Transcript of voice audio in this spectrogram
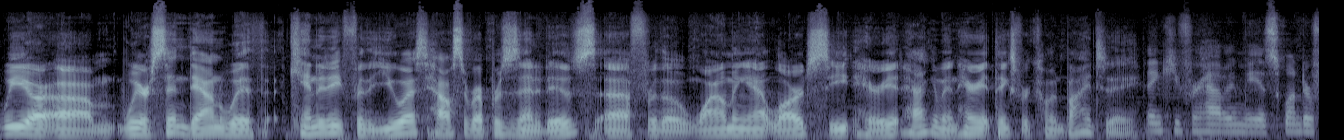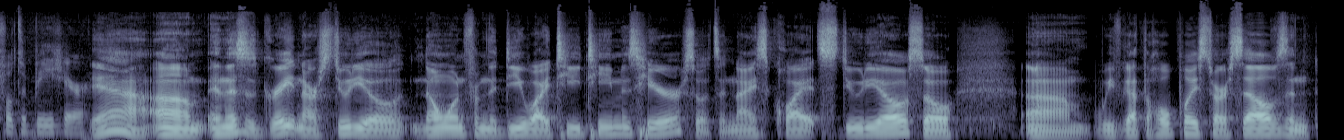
we are um, we are sitting down with candidate for the U.S. House of Representatives uh, for the Wyoming at-large seat, Harriet Hageman. Harriet, thanks for coming by today. Thank you for having me. It's wonderful to be here. Yeah, um, and this is great in our studio. No one from the DYT team is here, so it's a nice, quiet studio. So um, we've got the whole place to ourselves. And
